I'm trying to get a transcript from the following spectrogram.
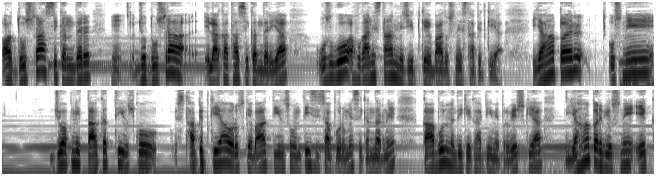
और दूसरा सिकंदर, जो दूसरा इलाका था सिकंदरिया उस वो अफ़गानिस्तान में जीत के बाद उसने स्थापित किया। यहाँ पर उसने जो अपनी ताकत थी उसको स्थापित किया और उसके बाद तीन सौ उनतीस पूर्व में सिकंदर ने काबुल नदी की घाटी में प्रवेश किया। यहाँ पर भी उसने एक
